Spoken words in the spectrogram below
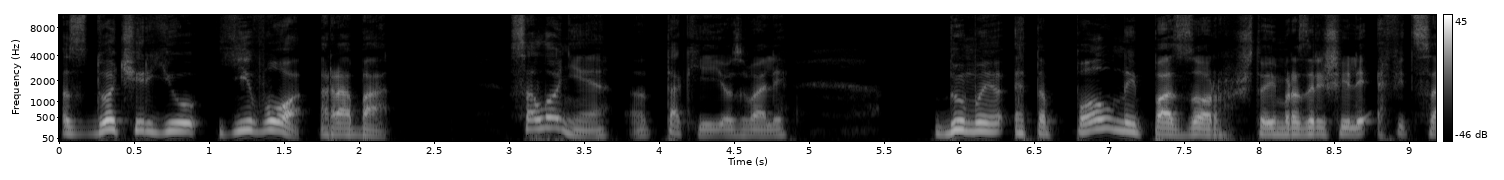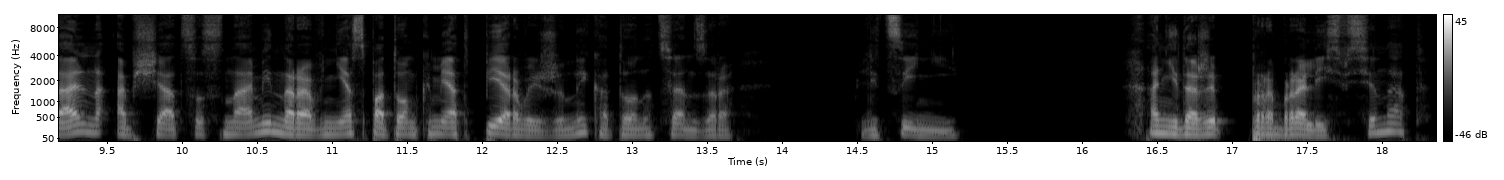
с дочерью его раба. Салония, э, так ее звали. Думаю, это полный позор, что им разрешили официально общаться с нами наравне с потомками от первой жены Катона Цензора, Лицинии. Они даже пробрались в Сенат.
